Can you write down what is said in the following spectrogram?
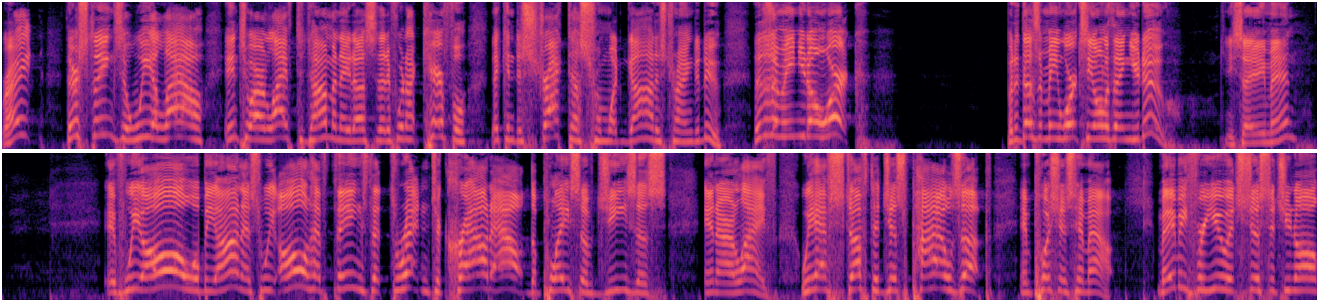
Right? There's things that we allow into our life to dominate us that if we're not careful, they can distract us from what God is trying to do. That doesn't mean you don't work, but it doesn't mean work's the only thing you do. Can you say amen? If we all will be honest, we all have things that threaten to crowd out the place of Jesus in our life. We have stuff that just piles up and pushes him out. Maybe for you, it's just that you no,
